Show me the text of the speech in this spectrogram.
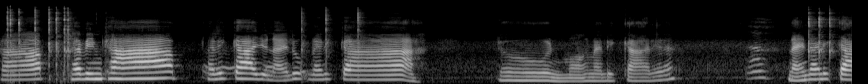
ครับชาวินครับ นาฬิกาอยู่ไหนลูกนาฬิกาดูนมองนาฬิกาด้วยนะไหนนาฬิกา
